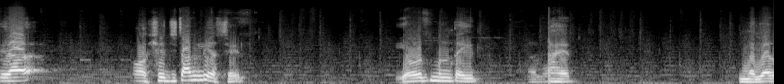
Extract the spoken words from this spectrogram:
या पक्षाची चांगली असेल एवढंच म्हणता येईल. आहेत. नगर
